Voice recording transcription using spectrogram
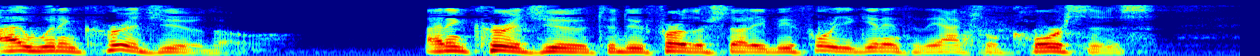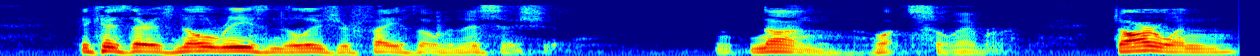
I would encourage you, though, I'd encourage you to do further study before you get into the actual courses because there is no reason to lose your faith over this issue. None whatsoever. Darwin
